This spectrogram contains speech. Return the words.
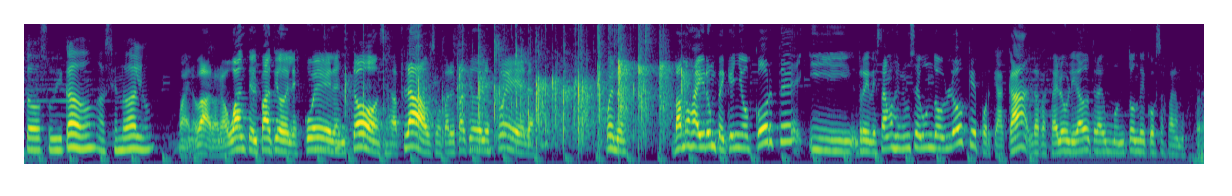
todos ubicados haciendo algo. Bueno, bárbaro, aguante el patio de la escuela entonces, aplausos para el patio de la escuela. Bueno, vamos a ir a un pequeño corte y regresamos en un segundo bloque porque acá la Rafael Obligado trae un montón de cosas para mostrar.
